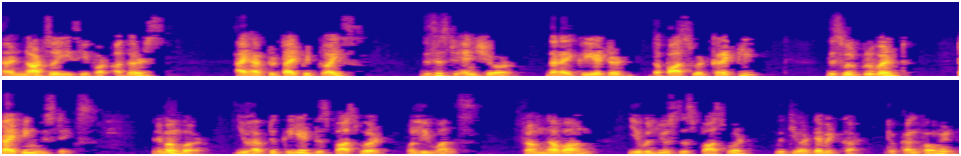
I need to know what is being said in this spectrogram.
and not so easy for others. I have to type it twice. This is to ensure that I created the password correctly. This will prevent typing mistakes. Remember, you have to create this password only once. From now on, you will use this password with your debit card. To confirm it,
